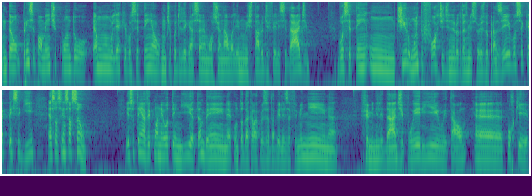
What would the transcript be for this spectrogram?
Então, principalmente quando é uma mulher que você tem algum tipo de ligação emocional ali num estado de felicidade, você tem um tiro muito forte de neurotransmissores do prazer e você quer perseguir essa sensação. Isso tem a ver com a neotenia também, né, com toda aquela coisa da beleza feminina, feminilidade pueril e tal. É, por quê?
